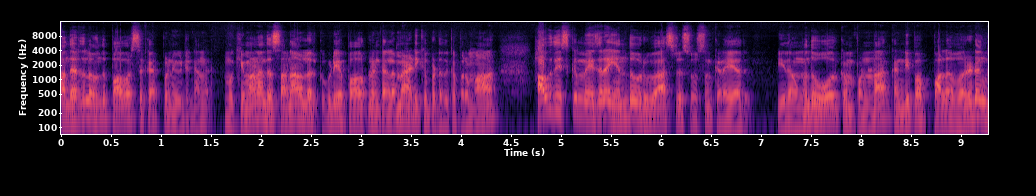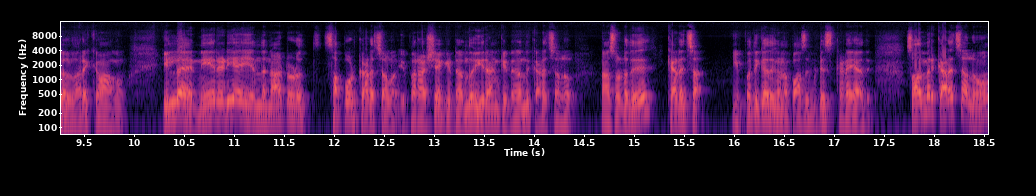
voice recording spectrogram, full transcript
அந்த இடத்துல வந்து பவர்ஸை கட் பண்ணி விட்டுட்டாங்க. முக்கியமான அந்த சனாவில் இருக்கக்கூடிய பவர் பிளான்ட் எல்லாமே அடிக்கப்பட்டதுக்கப்புறமா ஹவுதிஸ்க்கு மேஜராக எந்த ஒரு வேஸ்ட் ரிசோர்ஸும் கிடையாது. இதை அவங்க வந்து ஓவர் கம் பண்ணனா கண்டிப்பாக பல வருடங்கள் வரைக்கும் ஆகும். இல்லை நேரடியாக எந்த நாட்டோட சப்போர்ட் கிடைச்சாலும் இப்போ ரஷ்யா கிட்டேருந்தோ ஈரான் கிட்டேருந்து கிடைச்சாலும் நான் சொல்கிறது கிடைச்சா இப்போதைக்கு அதுக்கான பாசிபிலிட்டிஸ் கிடையாது. ஸோ அது மாதிரி கிடைச்சாலும்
